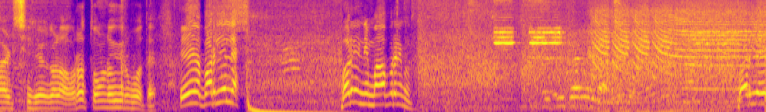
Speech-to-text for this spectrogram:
ಅಡ್ಸಿಗೆಗಳು ಅವರ ತೊಗೊಂಡೋಗಿರ್ಬೋದು ಏ ಬರ್ಲಿಲ್ಲ ಬರ್ರಿ ನಿಮ್ಮ ಆಪ್ರ ನಿಮ್ ಬರ್ಲಿ.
